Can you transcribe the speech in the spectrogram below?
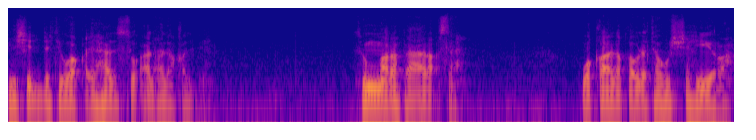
من شدة وقع هذا السؤال على قلبه. ثم رفع رأسه. وقال قولته الشهيرة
